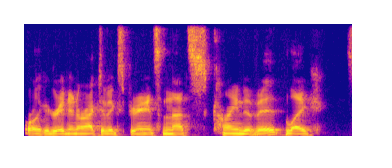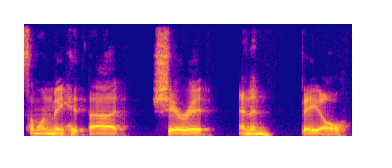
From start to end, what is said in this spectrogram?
or like a great interactive experience, and that's kind of it. Like someone may hit that, share it, and then bail.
